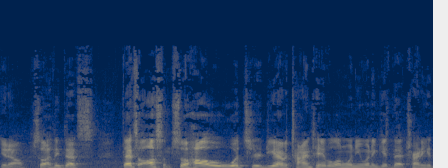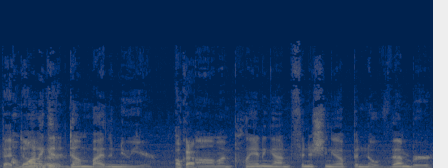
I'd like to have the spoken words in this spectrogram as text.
You know, so I think that's that's awesome. So how what's your do you have a timetable on when you want to get that trying to get that I done? I want to get it done by the new year. Okay. Um, I'm planning on finishing up in November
